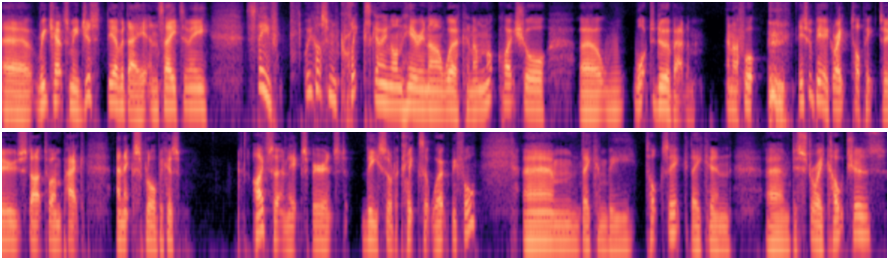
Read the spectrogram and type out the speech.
uh, reach out to me just the other day and say to me, Steve, we've got some cliques going on here in our work, and I'm not quite sure uh, what to do about them. And I thought this would be a great topic to start to unpack and explore because I've certainly experienced these sort of cliques at work before. Um, they can be toxic, they can um, destroy cultures,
